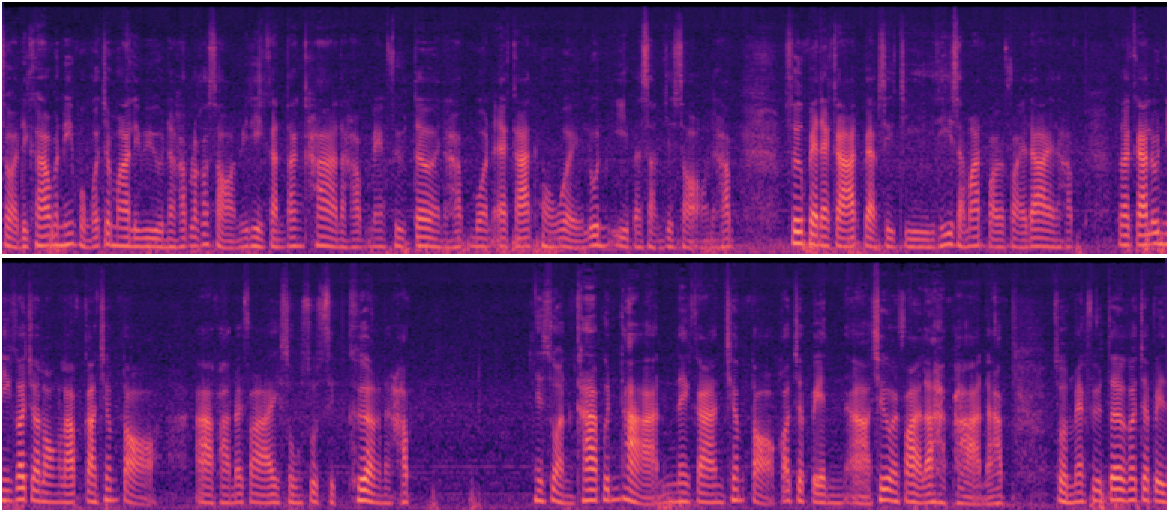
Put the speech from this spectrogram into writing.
สวัสดีครับ วันนี้ผมก็จะมารีวิวนะครับแล้วก็สอนวิธีการตั้งค่านะครับ Mac Filter นะครับบน AirCard Huawei รุ่น E 8 3 7 2นะครับ ซึ่งเป็น AirCard แบบ 4G ที่สามารถปล่อย Wi-Fi ได้นะครับตัว AirCard รุ่นนี้ก็จะรองรับการเชื่อมต่ออผ่าน Wi-Fi สูงสุด 10 เครื่องนะครับ ในส่วนค่าพื้นฐานในการเชื่อมต่อก็จะเป็นชื่อ Wi-Fi รหัสผ่านนะครับ ส่วน Mac Filter ก็จะเป็น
